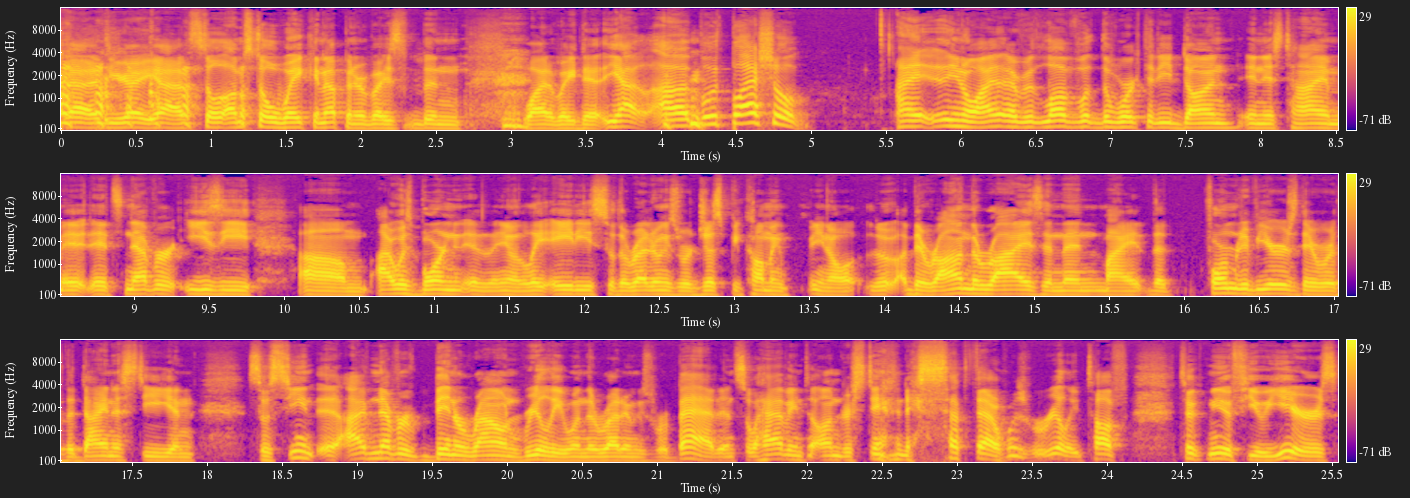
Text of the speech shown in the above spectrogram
yeah, you're right. Yeah, I'm still I'm still waking up and everybody's been wide awake. Yeah, uh, but with Blashill, I you know I, I love the work that he'd done in his time. It, it's never easy. Um, I was born in the you know, late '80s, so the Red Wings were just becoming you know they were on the rise, and then my the formative years they were the dynasty. And so seeing i've never been around really when the red wings were bad. And so having to understand and accept that was really tough. Took me a few years.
